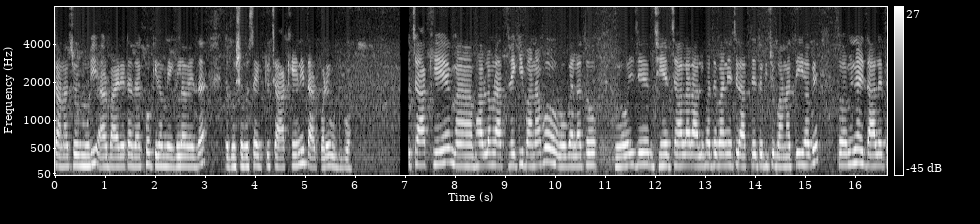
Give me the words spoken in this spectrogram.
চানাচুর, মুড়ি আর বাইরেটা দেখো কিরম মেঘলা ওয়েদার তো বসে বসে একটু চা খেয়ে নিই তারপরে উঠবো। চা খেয়ে ভাবলাম রাত্রে কি বানাবো? ওবেলা তো ওই যে ঝিঁয়ের ঝাল আর আলু ভাতে বানিয়েছি, রাত্রে তো কিছু বানাতেই হবে। তো আমি না, এই ডালেতে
